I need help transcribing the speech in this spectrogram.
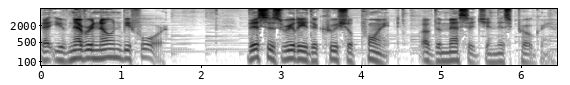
that you've never known before. This is really the crucial point of the message in this program.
